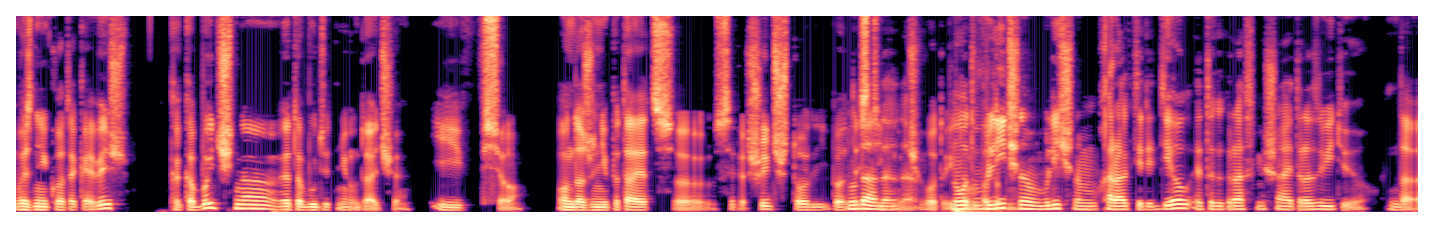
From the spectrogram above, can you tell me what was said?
возникла такая вещь, как обычно, это будет неудача, и все. Он даже не пытается совершить что-либо, ну, достигнуть да, да, да. чего-то. Ну вот в личном, в личном характере дел это как раз мешает развитию. Да.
